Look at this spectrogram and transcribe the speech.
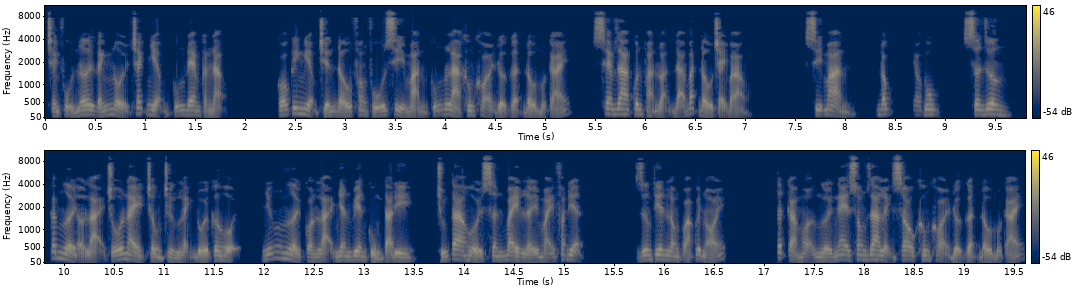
chính phủ nơi gánh nổi trách nhiệm cũng đem càng nặng. Có kinh nghiệm chiến đấu phong phú xì mạn cũng là không khỏi được gật đầu một cái, xem ra quân phản loạn đã bắt đầu chạy vào. Xì mạn, đốc, eo bu sơn dương, các người ở lại chỗ này trông chừng lệnh đối cơ hội những người còn lại nhân viên cùng ta đi, chúng ta hồi sân bay lấy máy phát điện. Dương tiên long quả quyết nói. Tất cả mọi người nghe xong ra lệnh sau không khỏi được gật đầu một cái,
